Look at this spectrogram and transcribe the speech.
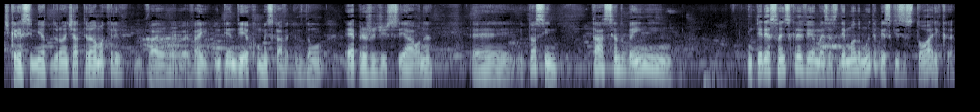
de crescimento durante a trama que ele vai, vai, vai entender como a escravidão é prejudicial, né? É, então, assim, está sendo bem interessante escrever, mas assim, demanda muita pesquisa histórica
